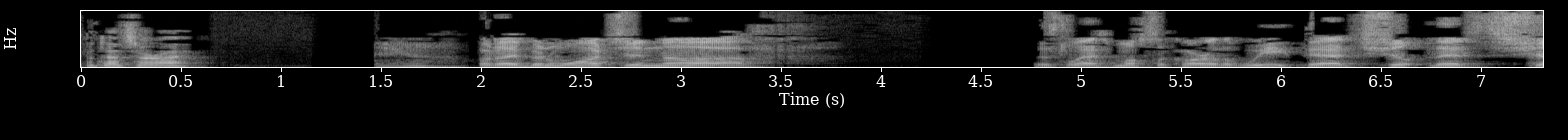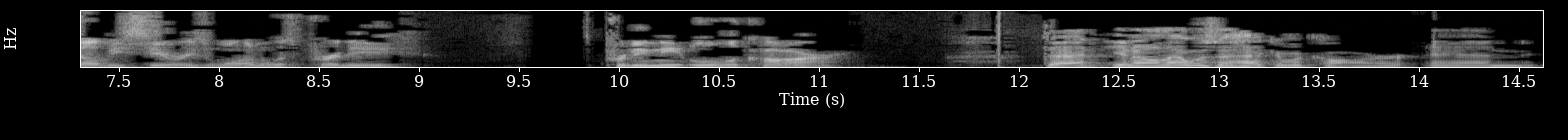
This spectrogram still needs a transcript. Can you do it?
But that's all right. Yeah, but I've been watching uh this last muscle car of the week. That Shel- that Shelby Series One was pretty, pretty neat little car. That you know that was a heck of a car, and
